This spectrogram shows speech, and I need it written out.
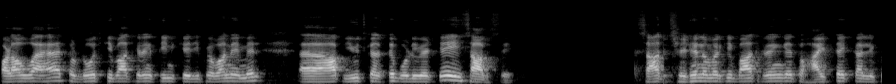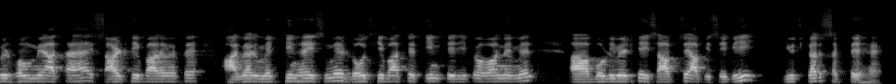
पड़ा हुआ है तो डोज की बात करें तीन के जी पे वन एमएल आप यूज़ करते बॉडी वेट के हिसाब से। साथ छठे नंबर की बात करेंगे तो हाईटेक का लिक्विड फॉर्म में आता है साल्ट की बारे में तो आगर मेक्टिन है इसमें डोज की बात करें, तीन के जी पे वन एम बॉडी वेट के हिसाब से आप इसे भी यूज़ कर सकते हैं।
